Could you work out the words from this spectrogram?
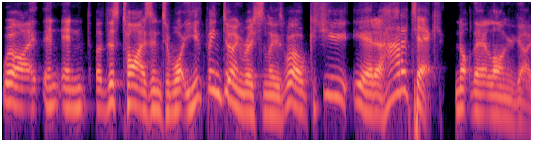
Well, and and uh, this ties into what you've been doing recently as well, because you, you had a heart attack not that long ago,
